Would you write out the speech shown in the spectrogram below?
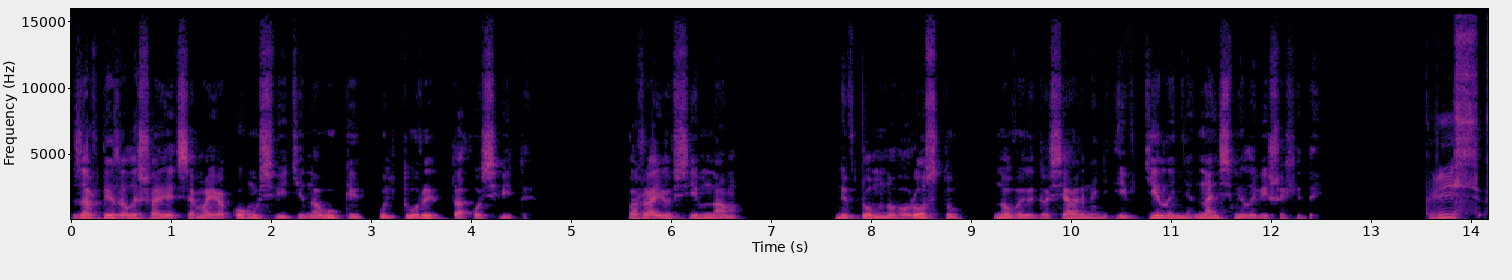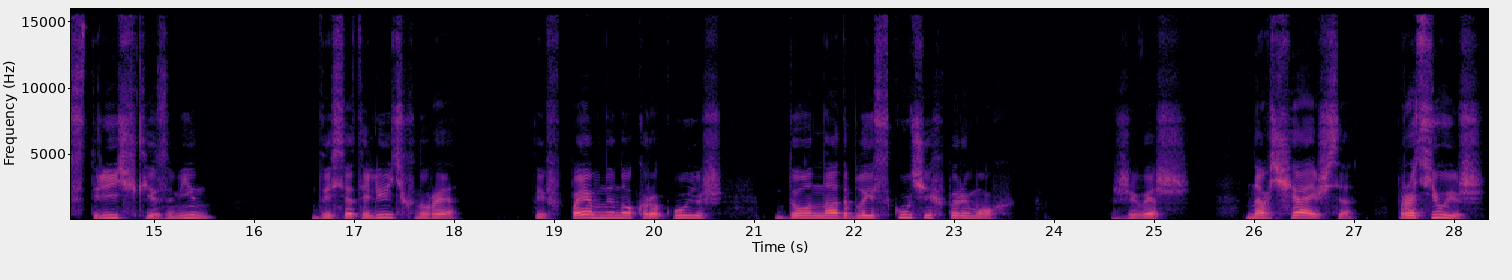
завжди залишається маяком у світі науки, культури та освіти. Бажаю всім нам невтомного росту, нових досягнень і втілення найсміливіших ідей. Крізь стрічки змін, десятиліть хнуре, ти впевнено крокуєш до надблискучих перемог. Живеш, навчаєшся, працюєш.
